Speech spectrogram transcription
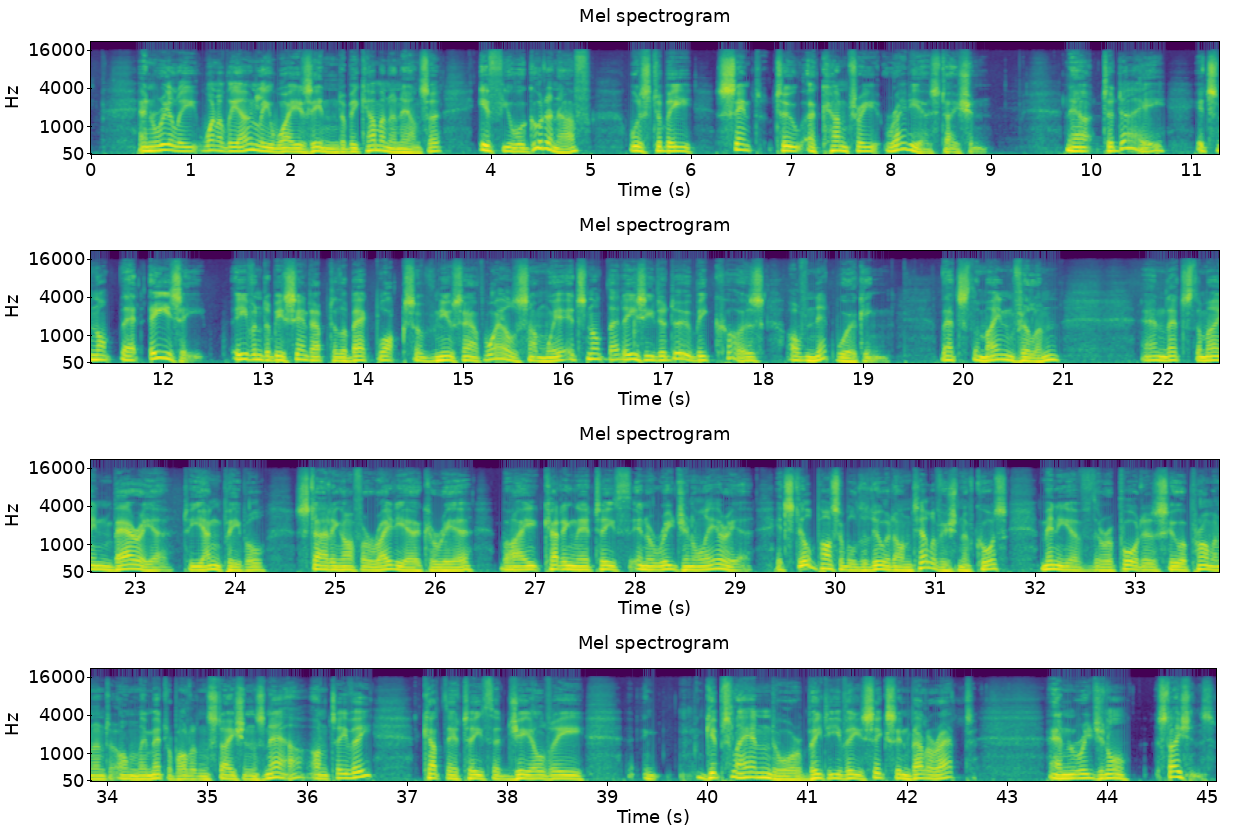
And really, one of the only ways in to become an announcer, if you were good enough, was to be sent to a country radio station. Now, today, it's not that easy. Even to be sent up to the back blocks of New South Wales somewhere, it's not that easy to do because of networking. That's the main villain, and that's the main barrier to young people starting off a radio career by cutting their teeth in a regional area. It's still possible to do it on television, of course. Many of the reporters who are prominent on the metropolitan stations now on TV cut their teeth at GLV Gippsland or BTV6 in Ballarat and regional stations.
